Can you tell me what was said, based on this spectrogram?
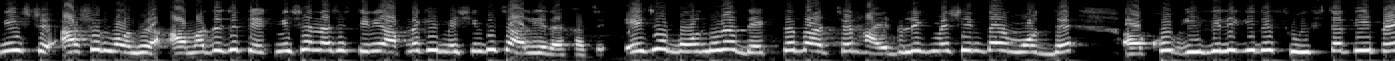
নিশ্চয়ই, আসুন বন্ধুরা, আমাদের যে টেকনিশিয়ান আছে, তিনি আপনাকে মেশিনটি চালিয়ে দেখাচ্ছে। এই যে বন্ধুরা দেখতে পাচ্ছেন হাইড্রোলিক মেশিনটার মধ্যে খুব ইজিলি কিন্তু সুইচটা টিপে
